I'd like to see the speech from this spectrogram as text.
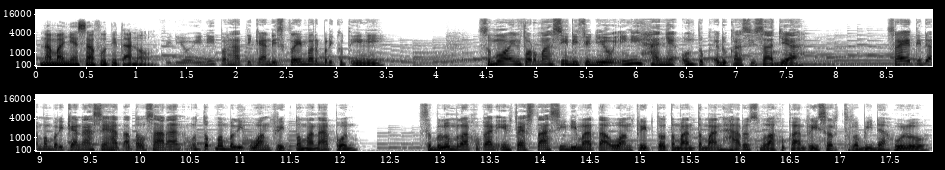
Namanya Safu Titano. Video ini perhatikan disclaimer berikut ini. Semua informasi di video ini hanya untuk edukasi saja. Saya tidak memberikan nasihat atau saran untuk membeli uang kripto mana pun. Sebelum melakukan investasi di mata uang kripto, teman-teman harus melakukan research terlebih dahulu.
